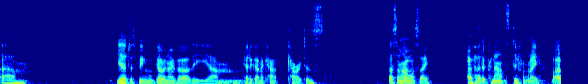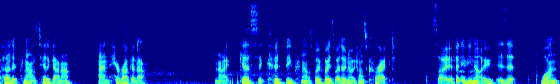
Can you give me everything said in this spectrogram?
Um, yeah, just been going over the um, hiragana ca- characters. That's something I want to say. I've heard it pronounced differently. Like I've heard it pronounced hiragana and hiragana. Now I guess it could be pronounced both ways, but I don't know which one's correct. So if any of you know, is it one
